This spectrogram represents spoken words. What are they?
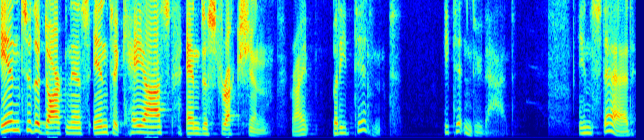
into the darkness, into chaos and destruction, right? But he didn't. He didn't do that. Instead,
